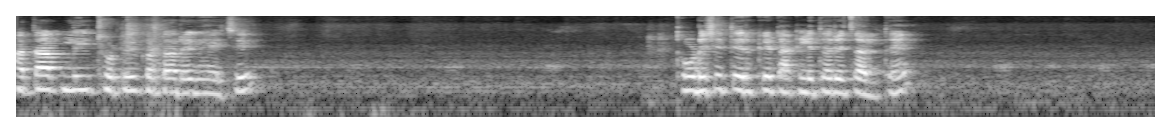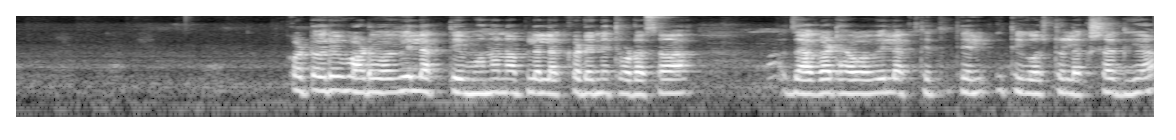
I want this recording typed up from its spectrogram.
आता आपली छोटी कटोरी घ्यायची. थोडीशी तिरकी टाकली तरी चालते. कटोरी वाढवावी लागते म्हणून आपल्याला कडेने थोडासा जागा ठेवावी लागते. तिथे ती गोष्ट लक्षात घ्या.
